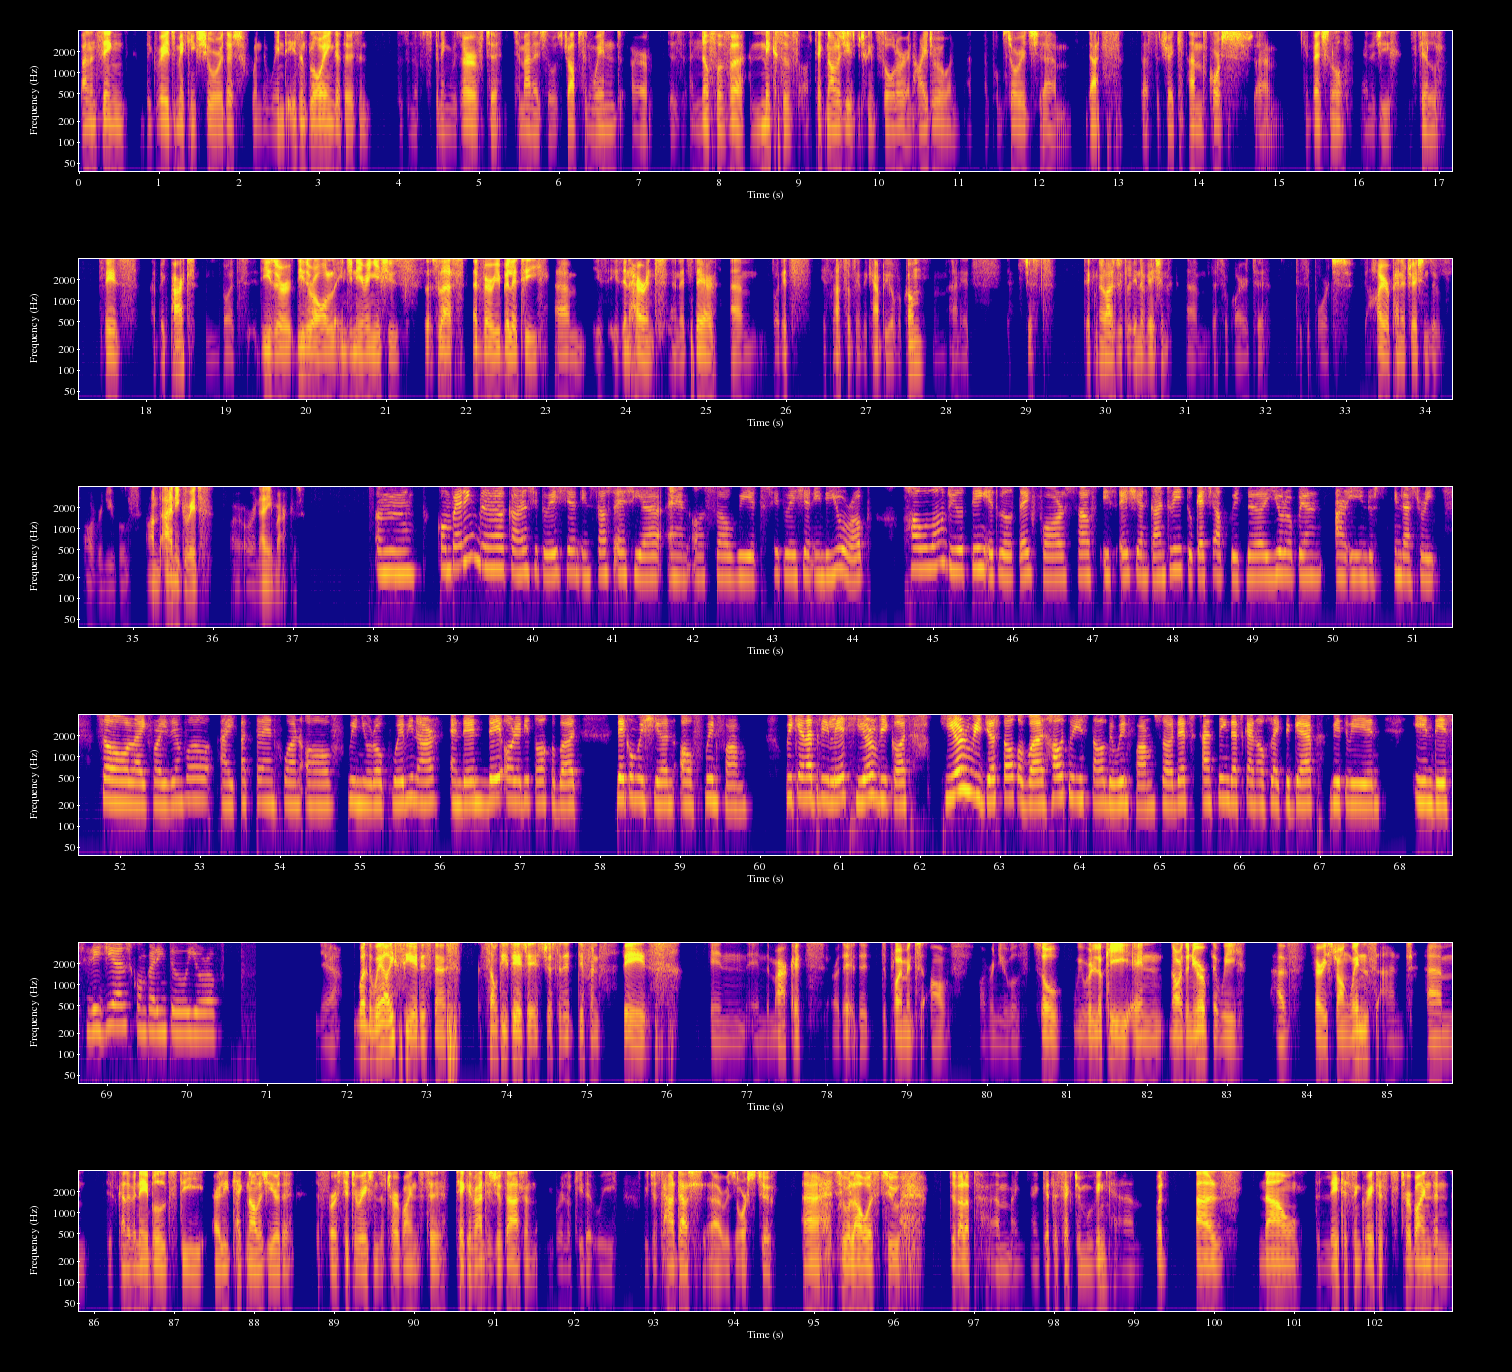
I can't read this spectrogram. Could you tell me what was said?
balancing the grid, making sure that when the wind isn't blowing, that there's an, there's enough spinning reserve to, to manage those drops in wind, or there's enough of a mix of, of technologies between solar and hydro and, and pump storage. Um, that's that's the trick. Um, of course, um, conventional energy still plays a big part, but these are these are all engineering issues. So, so that that variability um, is is inherent and it's there. Um, but it's it's not something that can't be overcome, and it's it's just technological innovation um, that's required to to support higher penetrations of, of renewables on any grid or, or in any market. Um, comparing the current situation in South Asia and also with situation in the Europe, how long do you think it will take for Southeast Asian country to catch up with the European RE industry? So like for example, I attend one of Wind Europe webinar and then they already talk about decommission of wind farm. We cannot relate here because here we just talk about how to install the wind farm. So that's I think that's kind of like the gap between in these regions comparing to Europe. Yeah. Well, the way I see it is that Southeast Asia is just at a different phase in in the market or the, the deployment of, of renewables. So we were lucky in Northern Europe that we have very strong winds and um, this kind of enabled the early technology or the, the first iterations of turbines to take advantage of that, and we're lucky that we we just had that uh, resource to uh, to allow us to develop um, and, and, get the sector moving. Um, but as now the latest and greatest turbines and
